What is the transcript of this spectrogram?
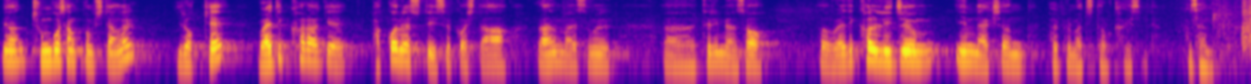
면 중고 상품 시장을 이렇게 radical하게 바꿔낼 수도 있을 것이다 라는 말씀을 어, 드리면서 radicalism in action 발표를 마치도록 하겠습니다. 감사합니다.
